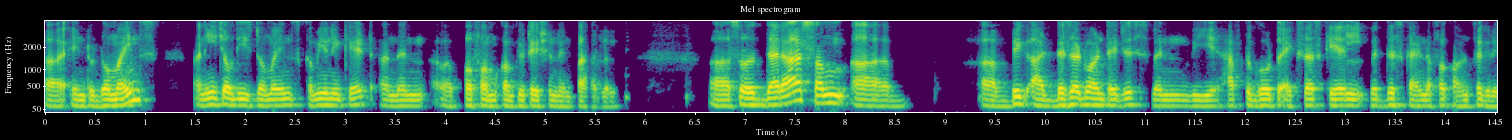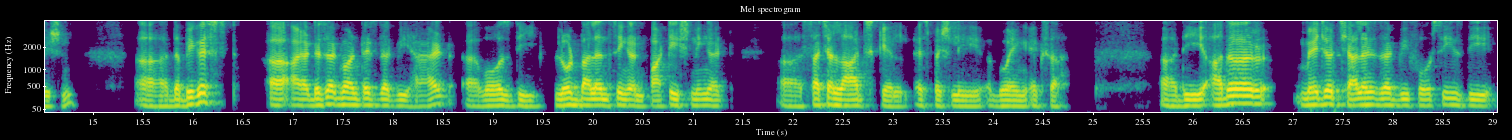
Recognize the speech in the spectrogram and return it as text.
uh, into domains and each of these domains communicate and then uh, perform computation in parallel. Uh, so there are some uh, big disadvantages when we have to go to exascale with this kind of a configuration. the biggest disadvantage that we had was the load balancing and partitioning at such a large scale, especially going EXA. Uh, the other major challenge that we foresee is the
